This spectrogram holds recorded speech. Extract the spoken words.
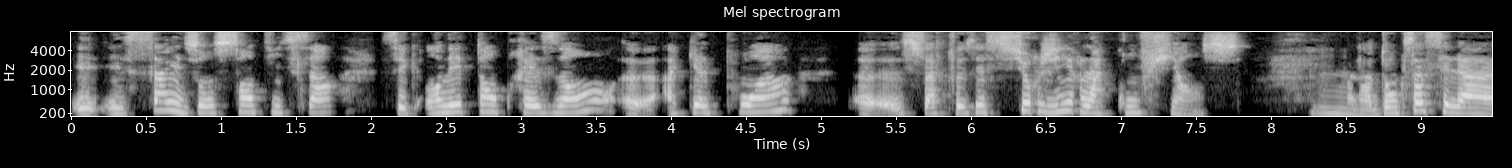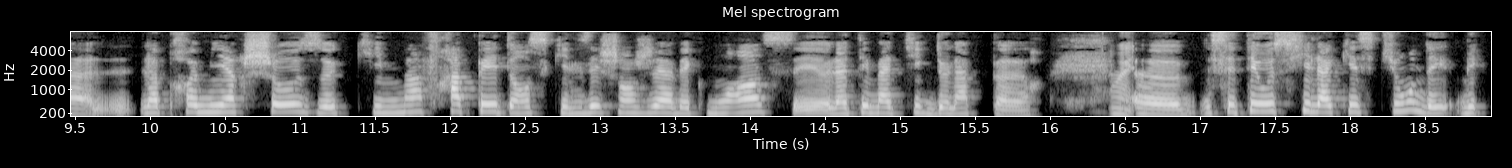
Et, et ça, ils ont senti ça. C'est qu'en étant présents, à quel point euh, ça faisait surgir la confiance. Mmh. Voilà, donc ça c'est la, la première chose qui m'a frappée dans ce qu'ils échangeaient avec moi, c'est la thématique de la peur. Euh, C'était aussi la question des mais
